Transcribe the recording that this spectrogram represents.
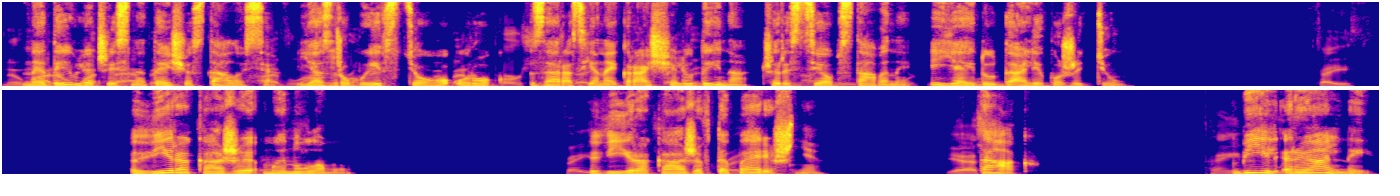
Не дивлячись на те, що сталося, я зробив з цього урок. Зараз я найкраща людина через ці обставини, і я йду далі по життю. Віра каже минулому. Віра каже в теперішнє. Так, біль реальний,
